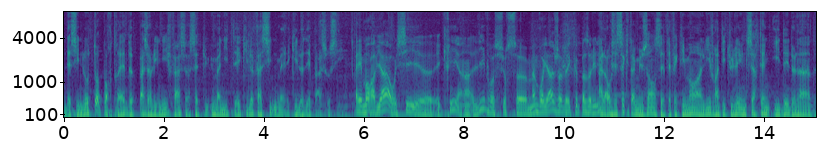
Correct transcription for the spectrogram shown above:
dessine l'autoportrait de Pasolini face à cette humanité qui le fascine mais qui le dépasse aussi. Et Moravia a aussi euh, écrit un livre sur ce même voyage avec Pasolini Alors c'est ça qui est amusant, c'est effectivement un livre intitulé Une certaine idée de l'Inde.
